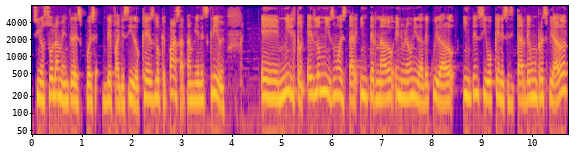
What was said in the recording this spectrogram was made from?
sino solamente después de fallecido. ¿Qué es lo que pasa? También escribe, eh, Milton, es lo mismo estar internado en una unidad de cuidado intensivo que necesitar de un respirador.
